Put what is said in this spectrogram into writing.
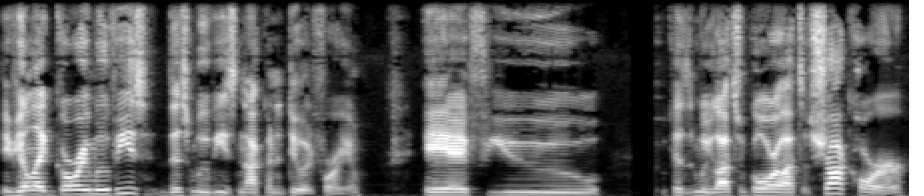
If you don't like gory movies, this movie's not going to do it for you. If you, because the movie lots of gore, lots of shock horror,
